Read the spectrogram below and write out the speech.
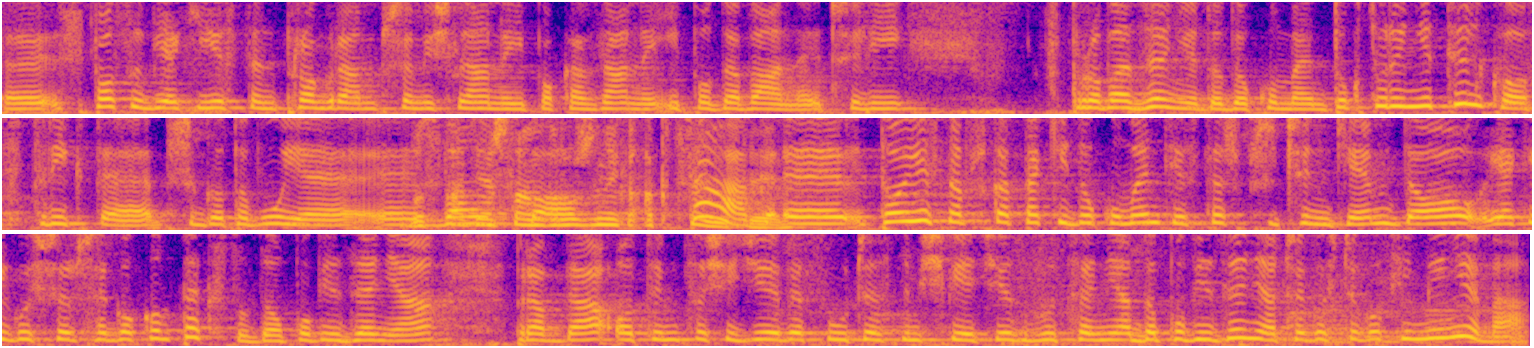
e, sposób jaki jest ten program przemyślany i pokazany i podawany, czyli wprowadzenie do dokumentu, który nie tylko stricte przygotowuje e, Bo stawiasz tam wąsko- w różnych akcenty. Tak, e, to jest na przykład taki dokument, jest też przyczynkiem do jakiegoś szerszego kontekstu, do opowiedzenia, prawda, o tym, co się dzieje we współczesnym świecie, zwrócenia, do powiedzenia czegoś, czego w filmie nie ma.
